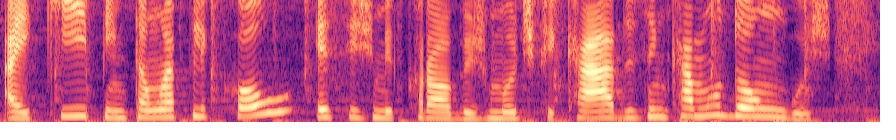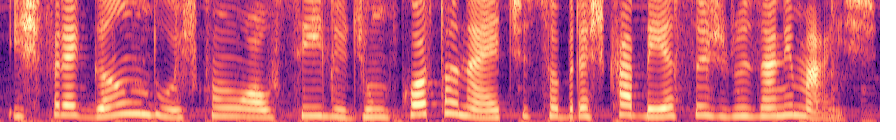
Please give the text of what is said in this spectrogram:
A equipe então aplicou esses micróbios modificados em camundongos, esfregando-os com o auxílio de um cotonete sobre as cabeças dos animais.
